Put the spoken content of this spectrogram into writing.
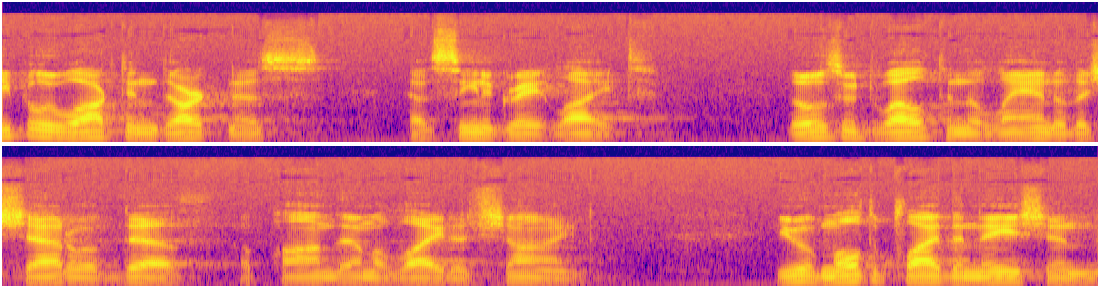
People who walked in darkness have seen a great light. Those who dwelt in the land of the shadow of death, upon them a light has shined. You have multiplied the nation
